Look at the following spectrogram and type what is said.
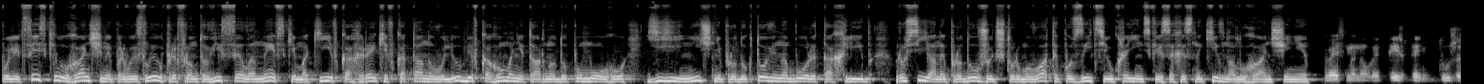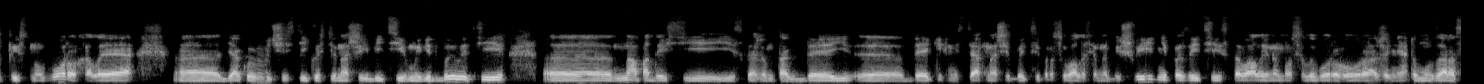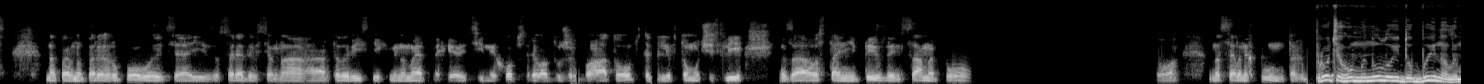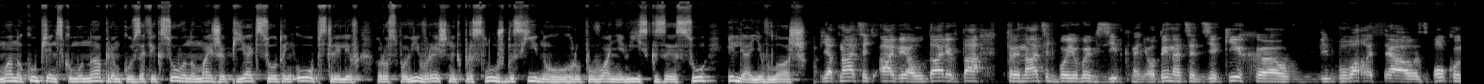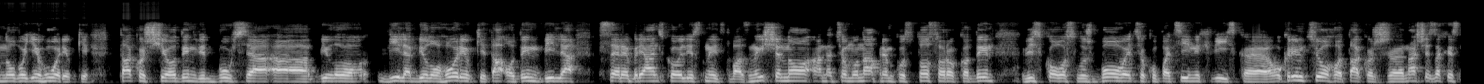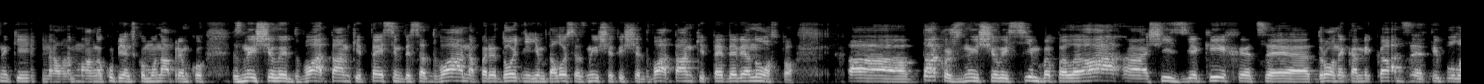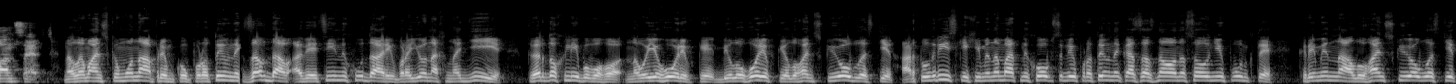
Поліцейські Луганщини привезли у прифронтові села Невське, Макіївка, Греківка та Новолюбівка гуманітарну допомогу, гігієнічні продуктові набори та хліб. Росіяни продовжують штурмувати позиції українських захисників на Луганщині. Весь минулий тиждень дуже тиснув ворог, але е, дякуючи стійкості наших бійців, ми відбили ці е, напади всі, і скажімо так, де е, в деяких місцях наші бойці просувалися на більш вигідні позиції, ставали і наносили ворогу ураження. Тому зараз напевно перегруповується і зосередився на артилерійських, мінометних і авіаційних обстрілах. Дуже багато обстрілів, в тому числі за останній тиждень, саме по населених пунктах Протягом минулої доби на Лимано-Куп'янському напрямку зафіксовано майже п'ять сотень обстрілів, розповів речник прес-служби східного угрупування військ ЗСУ Ілля Євлаш. 15 авіаударів та 13 бойових зіткнень, 11 з яких е, відбувалися з боку Новоєгорівки. Також ще один відбувся е, біло, біля Білогорівки та один біля Серебрянського лісництва. Знищено е, на цьому напрямку 141 військовослужбовець окупаційних військ. Е, Окрім цього, також е, наші захисники на Лимано-Куп'янському напрямку знищили два танки Т-72. Напередодні їм вдалося знищити ще два танки Т-90. А, також знищили сім БПЛА, шість з яких це дрони камікадзе типу ланцет. На Лиманському напрямку противник завдав авіаційних ударів в районах Надії, Твердохлібового, Новоєгорівки, Білогорівки, Луганської області. Артилерійських і мінометних обстрілів противника зазнало населені пункти Кремінна Луганської області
